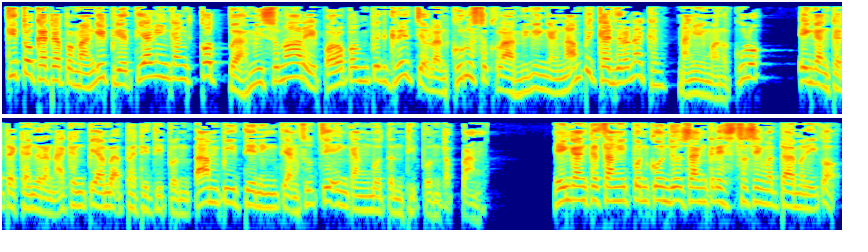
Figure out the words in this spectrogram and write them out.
Kita gada pemanggih bila tiang ingkang khotbah misionari para pemimpin gereja lan guru sekolah minggu ingkang nampi ganjaran ageng nanging manut kula ingkang gada ganjaran ageng piyambak badhe dipun tampi dening tiang suci ingkang boten dipun tepang. ingkang kesangipun kunjuk Sang Kristus ing wekdal menika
